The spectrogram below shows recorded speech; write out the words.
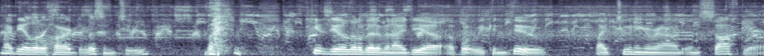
might be a little hard to listen to, but gives you a little bit of an idea of what we can do by tuning around in software.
